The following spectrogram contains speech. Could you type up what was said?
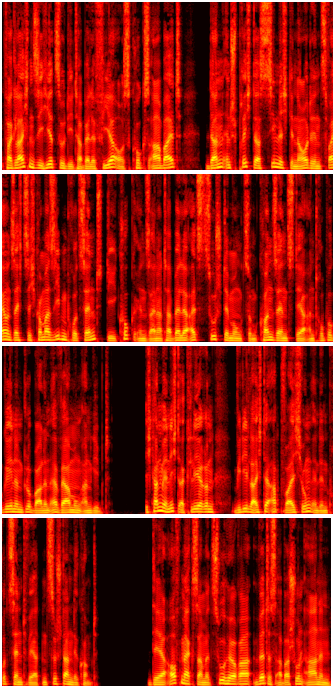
Vergleichen Sie hierzu die Tabelle 4 aus Cooks Arbeit, dann entspricht das ziemlich genau den 62,7 Prozent, die Cook in seiner Tabelle als Zustimmung zum Konsens der anthropogenen globalen Erwärmung angibt. Ich kann mir nicht erklären, wie die leichte Abweichung in den Prozentwerten zustande kommt. Der aufmerksame Zuhörer wird es aber schon ahnen.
